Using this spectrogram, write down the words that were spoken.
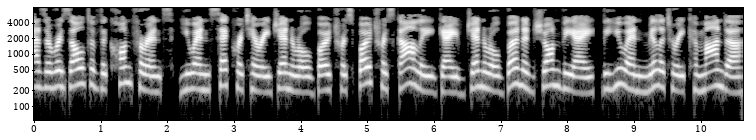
As a result of the conference, UN Secretary-General Boutros Boutros-Ghali gave General Bernard Janvier, the UN military commander,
